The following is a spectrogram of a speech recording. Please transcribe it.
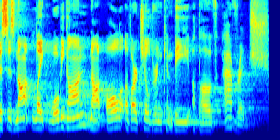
This is not Lake Wobegon. Not all of our children can be above average.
